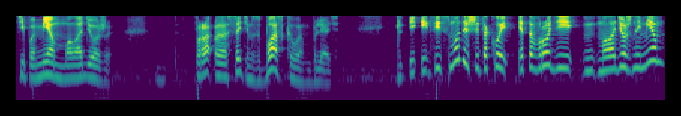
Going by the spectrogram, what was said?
типа мем молодежи, про- э, с этим, с Басковым, блядь. И, и ты смотришь и такой, это вроде молодежный мем,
